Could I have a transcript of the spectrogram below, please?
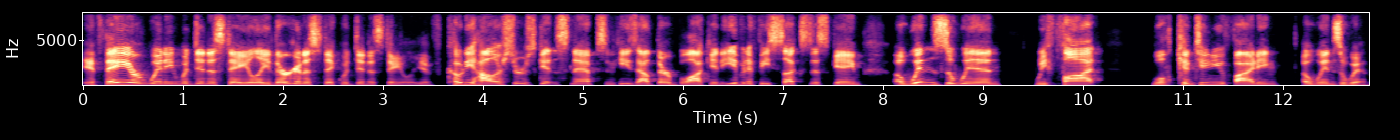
If they are winning with Dennis Daly, they're going to stick with Dennis Daly. If Cody Hollister's getting snaps and he's out there blocking, even if he sucks this game, a win's a win. We fought. We'll continue fighting. A win's a win.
